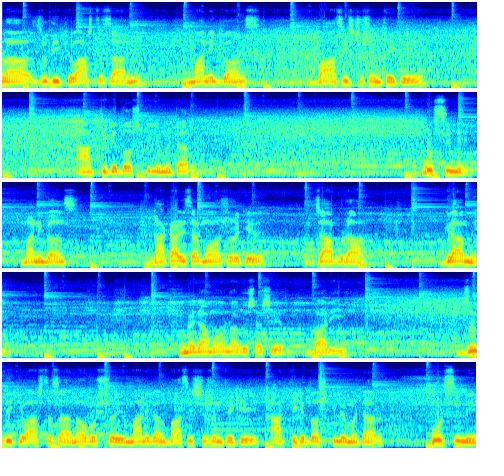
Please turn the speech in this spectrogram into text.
আপনারা যদি কেউ আসতে চান মানিকগঞ্জ বাস স্টেশন থেকে আট থেকে দশ কিলোমিটার পশ্চিমে মানিকগঞ্জ, ঢাকা রিসার্ভ মহাসড়কের জাবরা গ্রামে ম্যাডাম অনা বিশ্বাসের বাড়ি। যদি কেউ আসতে চান, অবশ্যই মানিকগঞ্জ বাস স্টেশন থেকে আট থেকে দশ কিলোমিটার পশ্চিমে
